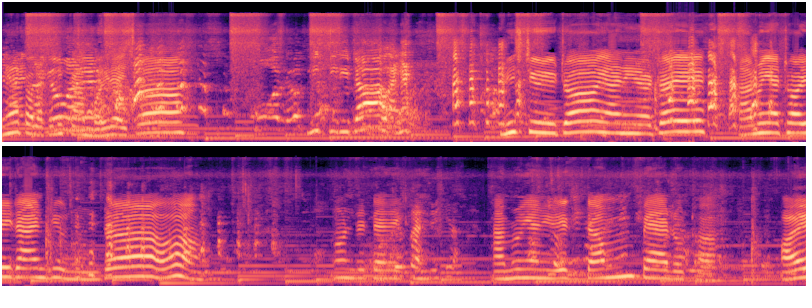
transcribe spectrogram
यहाँ तल पनि काम भइरहेछ। मिस्त्री त भने मिस्टी र यहाँनिर चाहिँ हाम्रो यहाँ टरिटा आन्टी हुनुहुन्छ हो। अन्त त्यहाँदेखि हाम्रो यहाँनिर एकदम प्यारो छ है।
